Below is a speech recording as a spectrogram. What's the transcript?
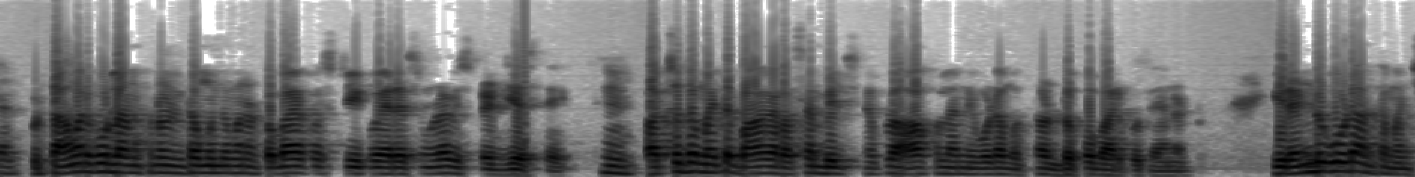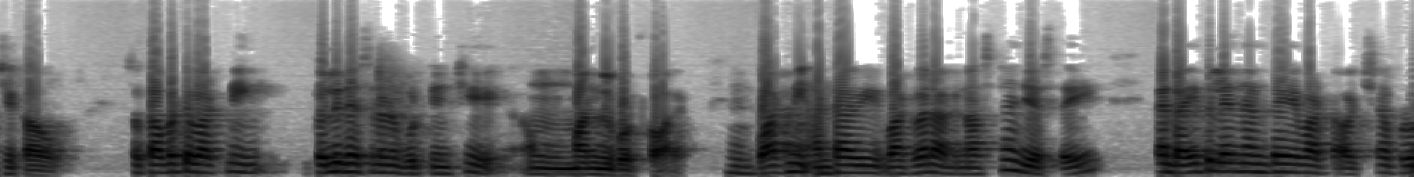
ఇప్పుడు తామరపుర్లు అనుకున్నాం ఇంతకుముందు మనం టొబాకో స్ట్రీక్ వైరస్ కూడా అవి స్ప్రెడ్ చేస్తాయి పచ్చదొమ్మ అయితే బాగా రసం పీల్చినప్పుడు ఆకులన్నీ కూడా మొత్తం డొప్ప బారిపోతాయి అన్నట్టు. ఈ రెండు కూడా అంత మంచి కావు. సో కాబట్టి వాటిని తొలి దశలను గుర్తించి మందులు కొట్టుకోవాలి. వాటిని అంటే అవి వాటి వల్ల అవి నష్టం చేస్తాయి. కానీ రైతులు ఏంటంటే వాటి వచ్చినప్పుడు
